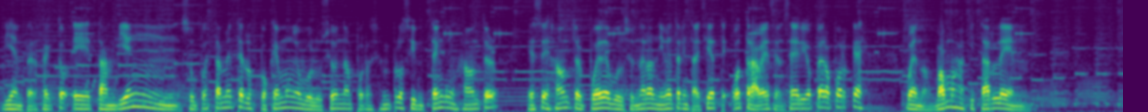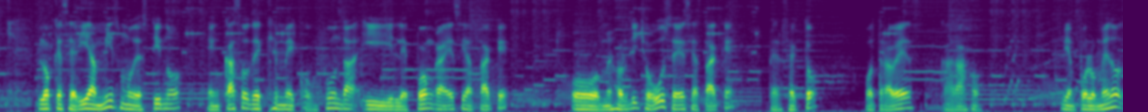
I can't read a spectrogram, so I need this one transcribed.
Bien, perfecto. Eh, también supuestamente los Pokémon evolucionan. Por ejemplo, si tengo un Hunter, ese Hunter puede evolucionar al nivel 37. Otra vez, en serio. ¿Pero por qué? Bueno, vamos a quitarle lo que sería mismo destino en caso de que me confunda y le ponga ese ataque. O mejor dicho, use ese ataque. Perfecto. Otra vez, carajo. Bien, por lo menos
